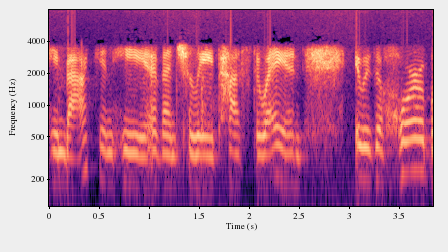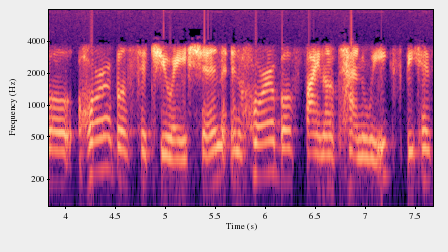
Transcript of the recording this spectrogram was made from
came back, and he eventually passed away. And it was a horrible, horrible situation and horrible final ten weeks because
